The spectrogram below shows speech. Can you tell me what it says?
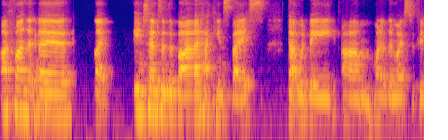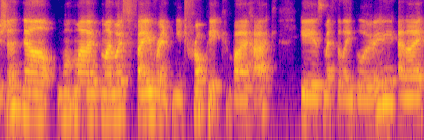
I find that okay. they're like in terms of the biohacking space, that would be um, one of the most efficient. Now, my my most favorite nootropic biohack is methylene blue, and I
